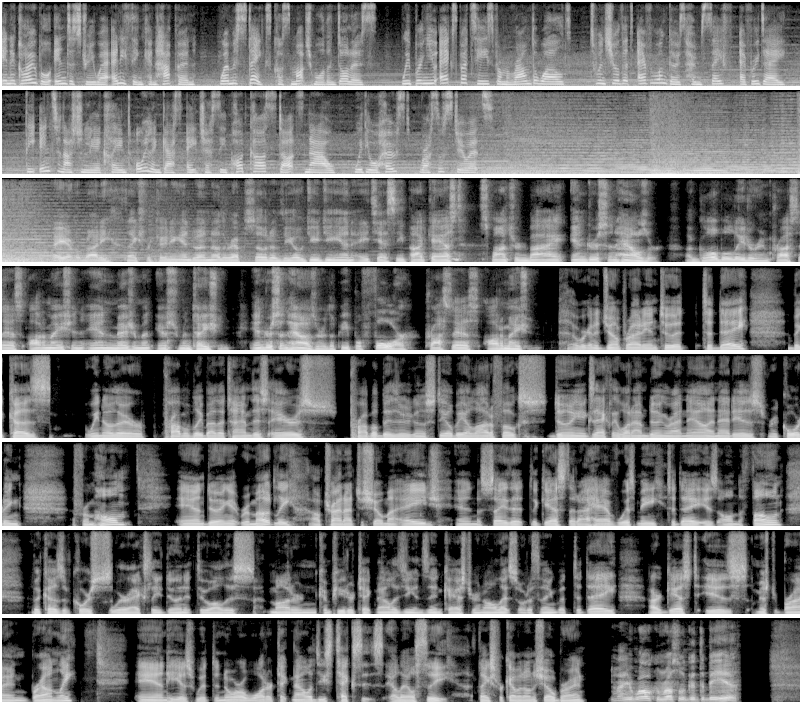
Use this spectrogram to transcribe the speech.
In a global industry where anything can happen, where mistakes cost much more than dollars, we bring you expertise from around the world to ensure that everyone goes home safe every day. The internationally acclaimed Oil and Gas HSE podcast starts now with your host, Russell Stewart. Hey, everybody. Thanks for tuning into another episode of the OGGN HSE podcast, sponsored by Endress Hauser a global leader in process automation and measurement instrumentation. Endress Hauser, the people for process automation. Uh, we're going to jump right into it today because we know there probably by the time this airs, probably there's going to still be a lot of folks doing exactly what I'm doing right now, and that is recording from home and doing it remotely. I'll try not to show my age and say that the guest that I have with me today is on the phone because, of course, we're actually doing it through all this modern computer technology and Zencastr and all that sort of thing. But today, our guest is Mr. Bryan Brownlie, and he is with De Nora Water Technologies Texas, LLC. Thanks for coming on the show, Bryan. Oh, you're welcome, Russell. Good to be here.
